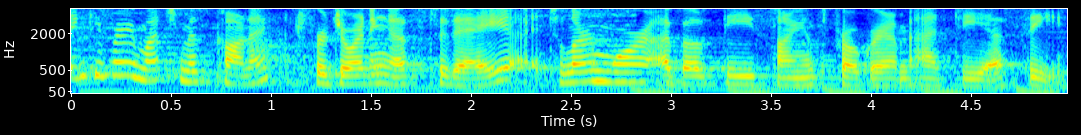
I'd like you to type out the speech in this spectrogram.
Thank you very much, Ms. Connick, for joining us today to learn more about the science program at DSC.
